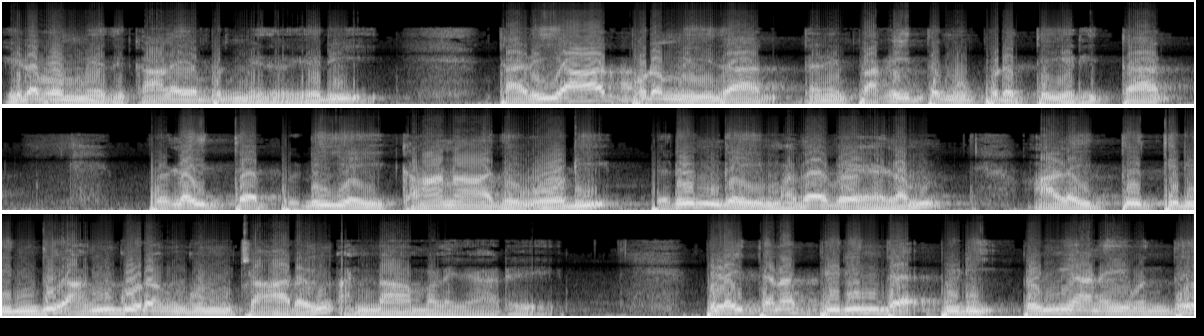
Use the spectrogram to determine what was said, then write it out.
இடவம் மீது காளையப்பன் மீது ஏறி தரியார் புறம் மீதார் தன்னை பகைத்த முப்புறத்தை எரித்தார் பிழைத்த பிடியை காணாது ஓடி பெருங்கை மதவேளம் அழைத்து திரிந்து அங்குரங்கும் சாரல் அண்ணாமலையாறு பிழைத்தன பிரிந்த பிடி. பெண் யானை வந்து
